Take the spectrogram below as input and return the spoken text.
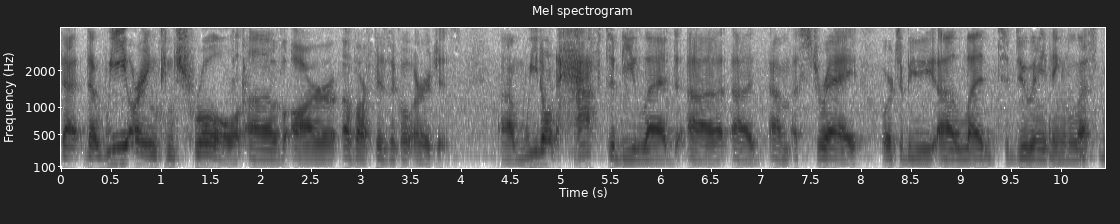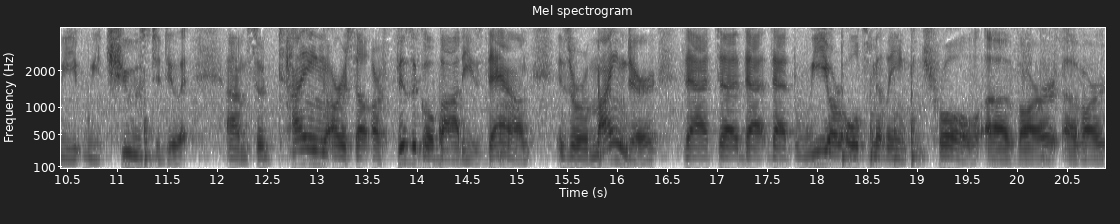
that that we are in control of our of our physical urges. Um, we don't have to be led uh, uh, um, astray or to be uh, led to do anything unless we, we choose to do it. Um, so tying our, our physical bodies down is a reminder that, uh, that, that we are ultimately in control of our, of our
